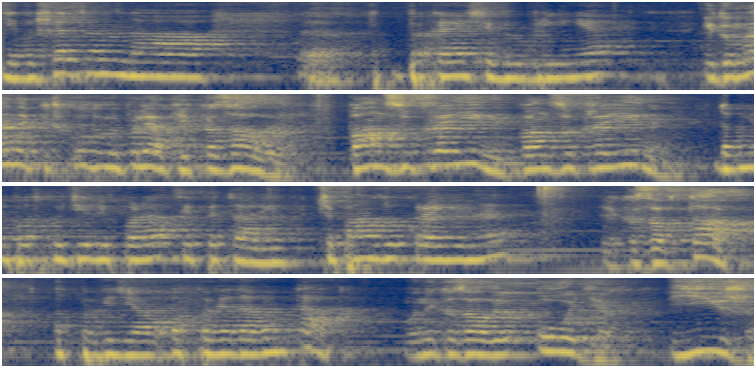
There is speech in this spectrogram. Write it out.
Ja wyszedłem na e, PKS-ie w Lublinie І до мене підходили поляки і казали: пан з України, пан з України. Do mnie podchodzili Polacy i pytali, czy pan z Ukrainy? Я казав так. Odpowiedział, odpowiadałem tak. Вони казали одяг, їжа,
